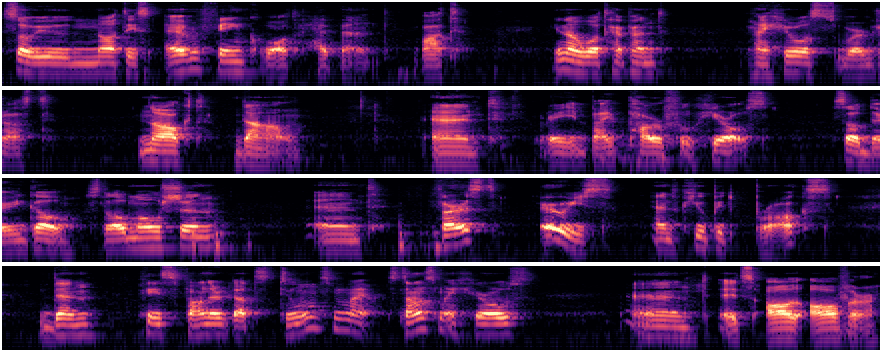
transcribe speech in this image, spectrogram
so you notice everything what happened. But you know what happened? My heroes were just knocked down and really by powerful heroes. So there you go, slow motion and first Ares and Cupid procs, then his Thunder God stuns my, stuns my heroes and it's all over.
